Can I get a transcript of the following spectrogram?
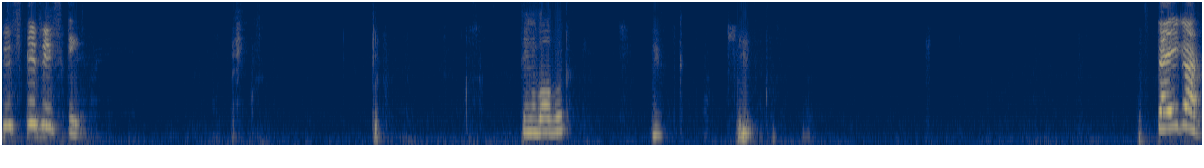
ఫిఫ్టీ ఫిఫ్టీ తిను బాబు టైగర్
